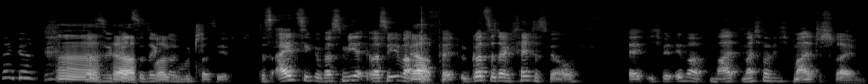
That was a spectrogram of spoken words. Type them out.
mein Gott. äh, Das ist mir ja Gott sei Dank noch gut. passiert. Das Einzige, was mir, was mir immer Ja. auffällt, und Gott sei Dank fällt es mir auf, äh, ich will immer, mal, manchmal will ich Malte schreiben.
